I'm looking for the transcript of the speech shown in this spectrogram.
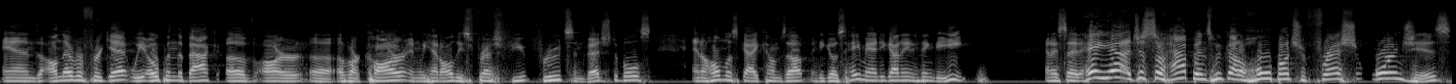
and I'll never forget. We opened the back of our uh, of our car, and we had all these fresh fruits and vegetables. And a homeless guy comes up and he goes, "Hey man, you got anything to eat?" And I said, Hey, yeah, it just so happens we've got a whole bunch of fresh oranges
